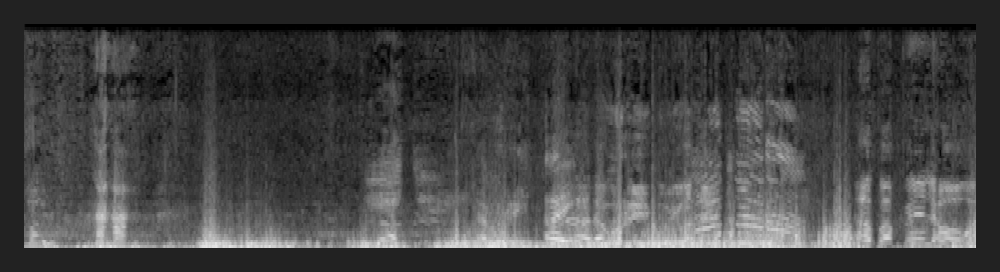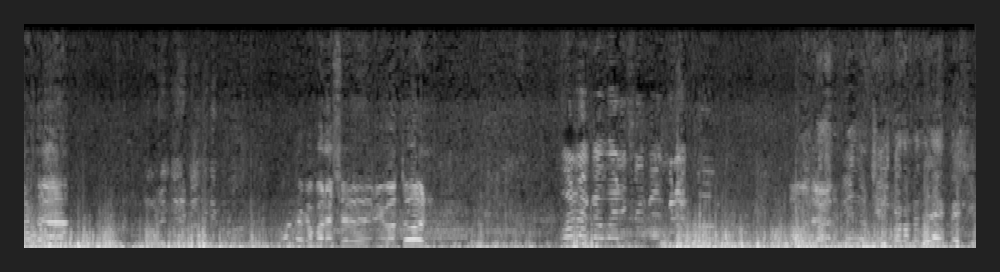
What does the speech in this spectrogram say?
madre. La burri. Ah, la burri, con bigote. ¡Apa, pelo! ¡Guarda! ¡Guarda que apareció el bigotón! Hola, que aparece el cangrejo. Vamos a Chiquita cambiando la especie.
